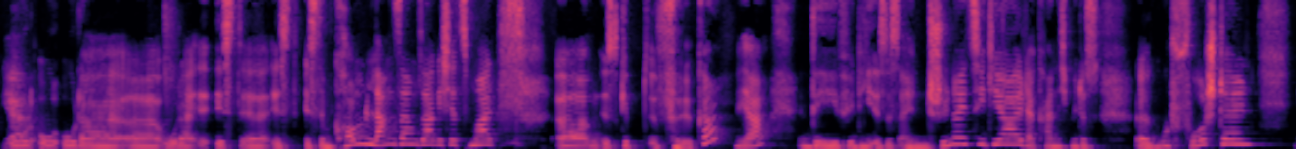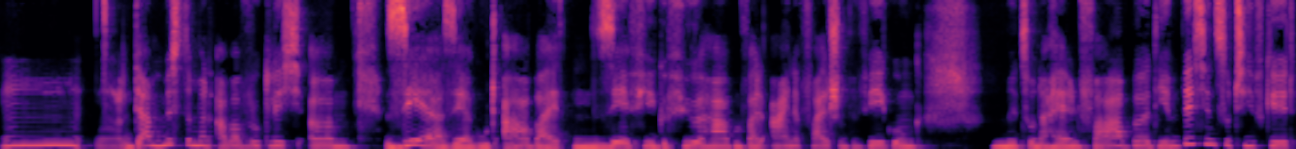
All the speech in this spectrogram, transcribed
ja. oder oder, äh, oder ist äh, ist ist im Kommen langsam, sage ich jetzt mal. Ähm, es gibt Völker, ja, die, für die ist es ein Schönheitsideal, da kann ich mir das äh, gut vorstellen. Mm, da müsste man aber wirklich ähm, sehr, sehr gut arbeiten, sehr viel Gefühl haben, weil eine falsche Bewegung mit so einer hellen Farbe, die ein bisschen zu tief geht,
